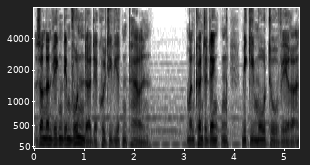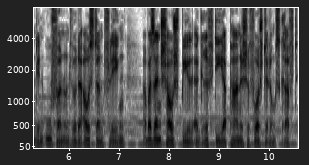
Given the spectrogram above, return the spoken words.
sondern wegen dem Wunder der kultivierten Perlen. Man könnte denken, Mikimoto wäre an den Ufern und würde Austern pflegen, aber sein Schauspiel ergriff die japanische Vorstellungskraft.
